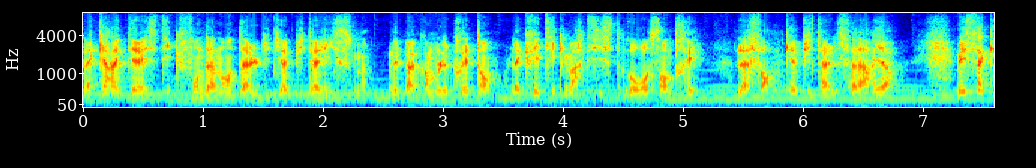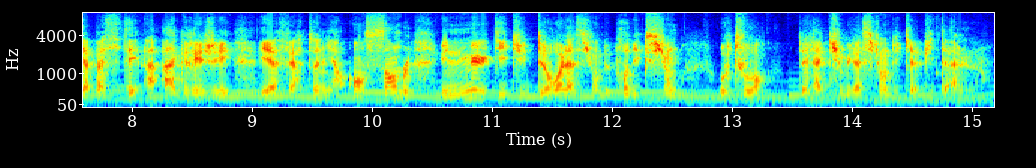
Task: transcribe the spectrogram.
La caractéristique fondamentale du capitalisme n'est pas comme le prétend la critique marxiste eurocentrée, la forme capital-salariat, mais sa capacité à agréger et à faire tenir ensemble une multitude de relations de production autour de l'accumulation du capital.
